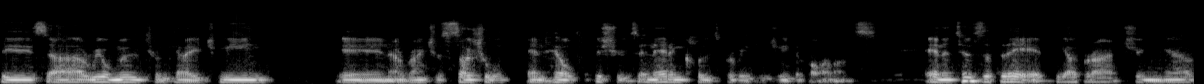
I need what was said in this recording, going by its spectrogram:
there's a real move to engage men in a range of social and health issues, and that includes preventing gender violence. And in terms of that, the overarching uh,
